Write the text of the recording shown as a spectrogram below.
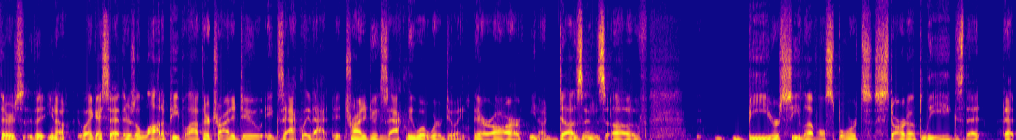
there's the, you know, like I said, there's a lot of people out there trying to do exactly that, it, trying to do exactly what we're doing. There are you know dozens of B or C level sports startup leagues that that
